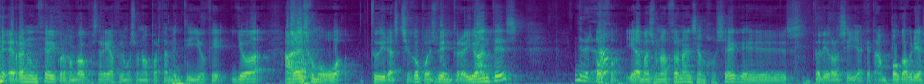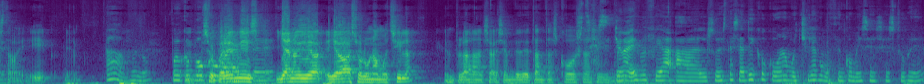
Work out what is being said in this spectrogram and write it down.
he renunciado y, por ejemplo, a Costa Rica fuimos a un apartamentillo que yo... Ahora es como, guau, tú dirás, chico, pues bien, pero yo antes... ¿De verdad? Ojo, y además una zona en San José que es peligrosilla, que tampoco habría estado ahí. Y, bien. Ah, bueno. Poco a poco. Superé mis... eh, Ya no llevaba, llevaba solo una mochila, en plan, ¿sabes? En vez de tantas cosas. y Yo una vez me fui a- al sudeste asiático con una mochila como cinco meses estuve. ¿eh?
